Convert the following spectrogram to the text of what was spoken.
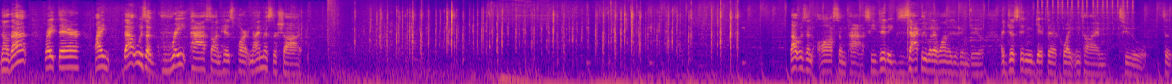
Now that right there, I that was a great pass on his part, and I missed a shot. That was an awesome pass. He did exactly what I wanted him to do. I just didn't get there quite in time to to,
